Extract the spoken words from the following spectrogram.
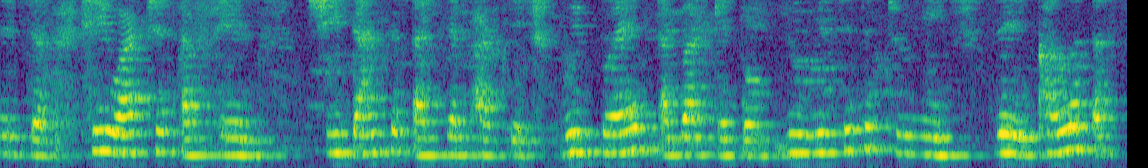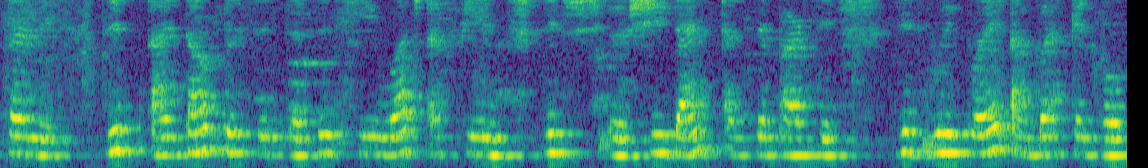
sister. He watched a film. She danced at the party. We played a basketball. You visited to me. They called us Sally. Did I talk to sister? Did he watch a film? Did she, uh, she dance at the party? Did we play a basketball?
